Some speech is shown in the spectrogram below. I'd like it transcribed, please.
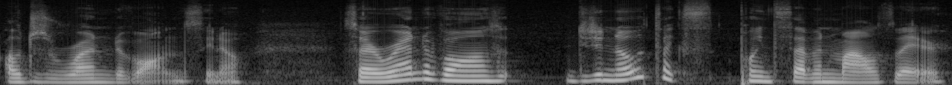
I'll just run to Vaughn's, you know. So I ran to Vaughn's. Did you know it's like 0.7 miles there?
